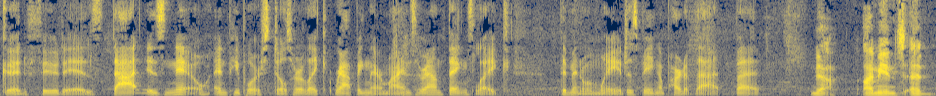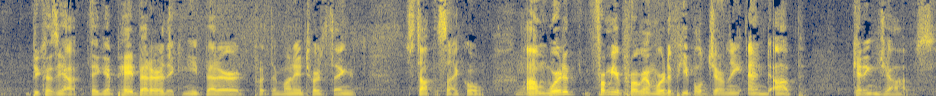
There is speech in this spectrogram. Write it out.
good food is that is new and people are still sort of like wrapping their minds around things like the minimum wage as being a part of that but Yeah, I mean, uh, because yeah, they get paid better, they can eat better, put their money towards things, stop the cycle. Um, where do from your program? Where do people generally end up getting jobs?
